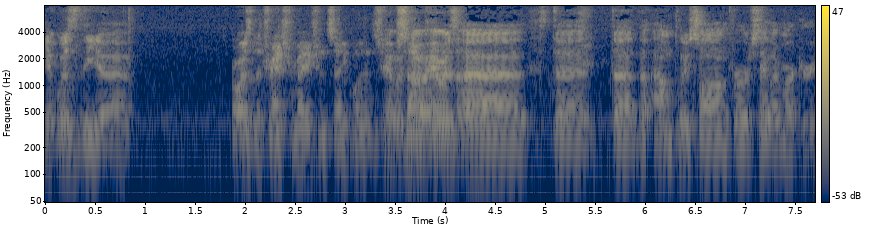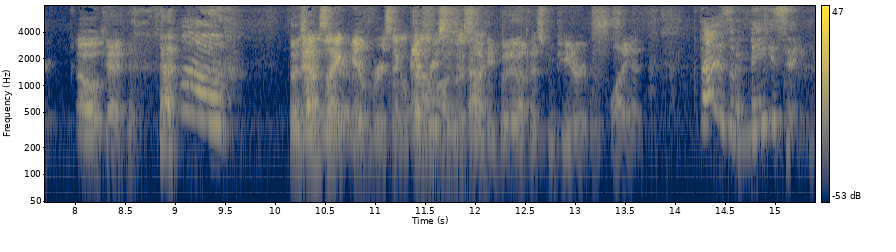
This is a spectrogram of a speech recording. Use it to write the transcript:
it was the. Uh, or was it the transformation sequence? Or it was something? no. It was uh the the the I'm Blue song for Sailor Mercury. Oh, okay. Oh, And it was like every single time. I every was single just time like, he booted up his computer, it would play it. that is amazing.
